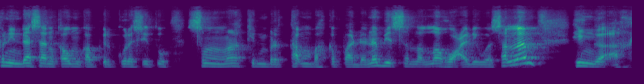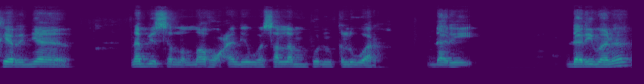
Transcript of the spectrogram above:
penindasan kaum kafir Quraisy itu semakin bertambah kepada Nabi Shallallahu Alaihi Wasallam hingga akhirnya Nabi Shallallahu Alaihi Wasallam pun keluar dari dari mana?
